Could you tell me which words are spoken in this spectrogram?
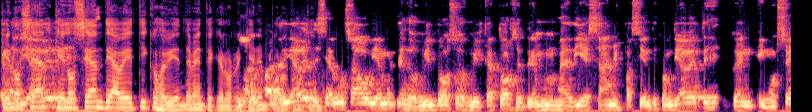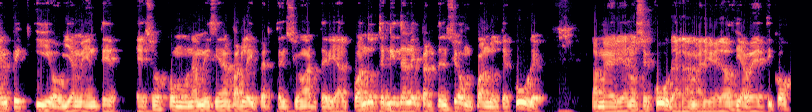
Que, no sean, que no sean diabéticos, evidentemente, que lo requieren. para diabetes se han usado obviamente desde 2012, 2014, tenemos más de 10 años pacientes con diabetes en, en Ozempic y obviamente eso es como una medicina para la hipertensión arterial. ¿Cuándo te quita la hipertensión? Cuando te cure. La mayoría no se cura, la mayoría de los diabéticos,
